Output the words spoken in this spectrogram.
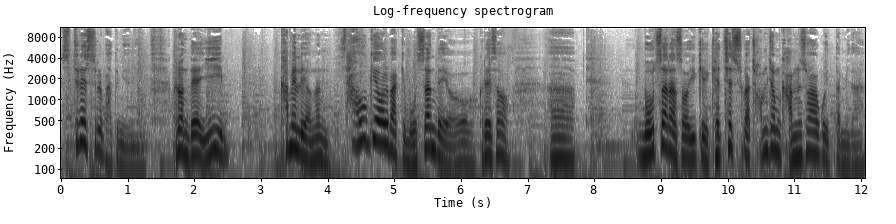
스트레스를 받으면요. 그런데 이 카멜레온은 4, 5개월밖에 못 산대요. 그래서, 아, 못 살아서 이렇게 개체 수가 점점 감소하고 있답니다.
